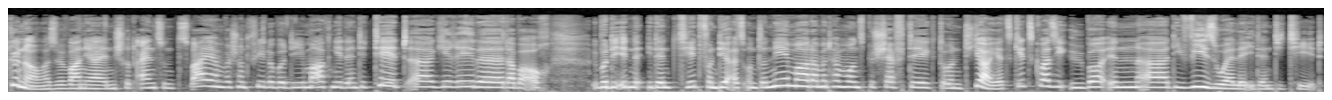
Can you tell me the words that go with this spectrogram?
Genau, also wir waren ja in Schritt 1 und 2, haben wir schon viel über die Markenidentität äh, geredet, aber auch über die Identität von dir als Unternehmer, damit haben wir uns beschäftigt. Und ja, jetzt geht es quasi über in äh, die visuelle Identität.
